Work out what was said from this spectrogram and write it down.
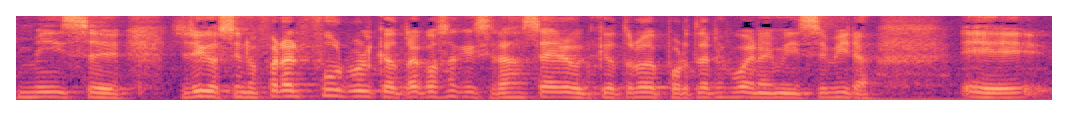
me dice, yo digo, si no fuera el fútbol, ¿qué otra cosa quisieras hacer o en qué otro deporte eres buena? Y me dice, mira, eh,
